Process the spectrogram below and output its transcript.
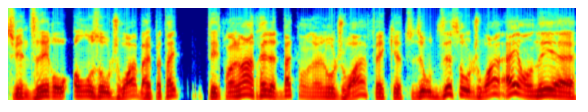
tu viens de dire aux 11 autres joueurs, ben peut-être, tu es probablement en train de te battre contre un autre joueur. Fait que tu dis aux 10 autres joueurs, hey, on est euh,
